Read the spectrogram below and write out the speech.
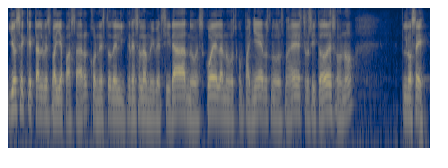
Yo sé que tal vez vaya a pasar con esto del ingreso a la universidad, nueva escuela, nuevos compañeros, nuevos maestros y todo eso, ¿no? Lo sé,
